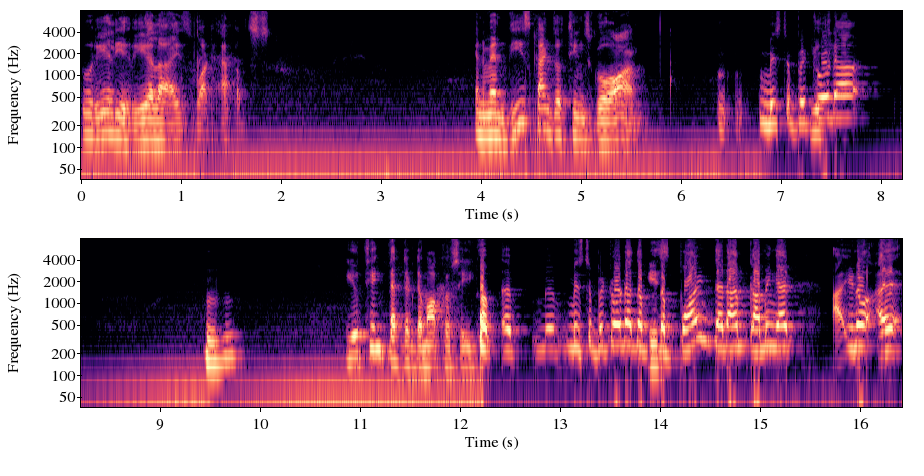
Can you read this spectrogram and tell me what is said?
to really realize what happens. And when these kinds of things go on, Mr. Pitroda. You, mm-hmm. you think that the democracy. Uh, uh, Mr. Pitroda, the, the point that I'm coming at, you know, I,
